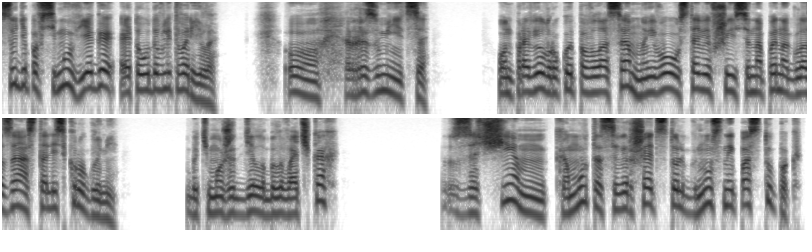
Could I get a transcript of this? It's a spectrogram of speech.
Судя по всему, Вега это удовлетворило. «О, разумеется. Он провел рукой по волосам, но его уставившиеся на Пена глаза остались круглыми. Быть может, дело было в очках? Зачем кому-то совершать столь гнусный поступок?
